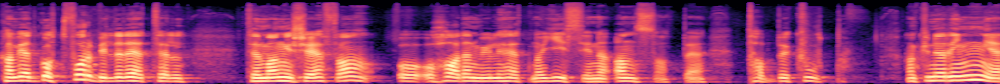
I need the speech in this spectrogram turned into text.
kan være et godt forbilde det til, til mange sjefer å ha den muligheten å gi sine ansatte tabbekvoter. Han kunne ringe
